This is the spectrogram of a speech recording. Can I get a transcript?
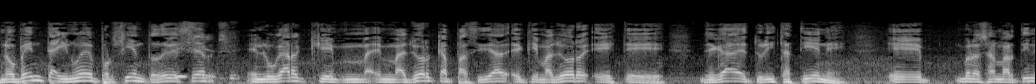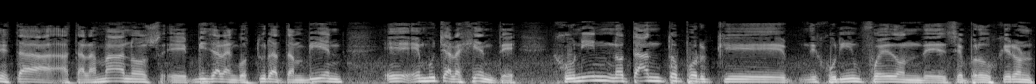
99% debe ser el lugar que en mayor capacidad, eh, que mayor este, llegada de turistas tiene. Eh, bueno, San Martín está hasta las manos, eh, Villa Langostura también, es mucha la gente. Junín no tanto porque Junín fue donde se produjeron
